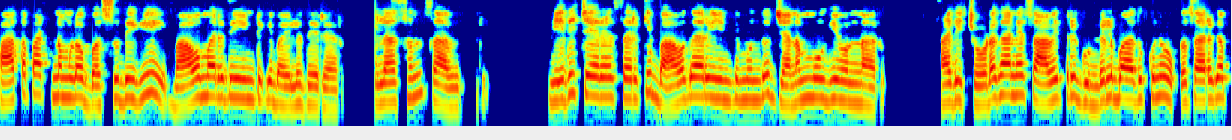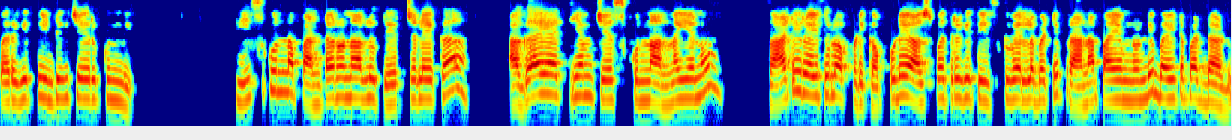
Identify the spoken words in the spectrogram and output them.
పాతపట్నంలో బస్సు దిగి బావమరిది ఇంటికి బయలుదేరారు. కైలాసం సావిత్రి వీధి చేరేసరికి బావగారి ఇంటి ముందు జనం మూగి ఉన్నారు. అది చూడగానే సావిత్రి గుండెలు బాదుకుని ఒక్కసారిగా పరిగెత్తి ఇంటికి చేరుకుంది. తీసుకున్న పంట రుణాలు తీర్చలేక అఘాయత్యం చేసుకున్న అన్నయ్యను సాటి రైతులు అప్పటికప్పుడే ఆసుపత్రికి తీసుకువెళ్ళబట్టి ప్రాణాపాయం నుండి బయటపడ్డాడు.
